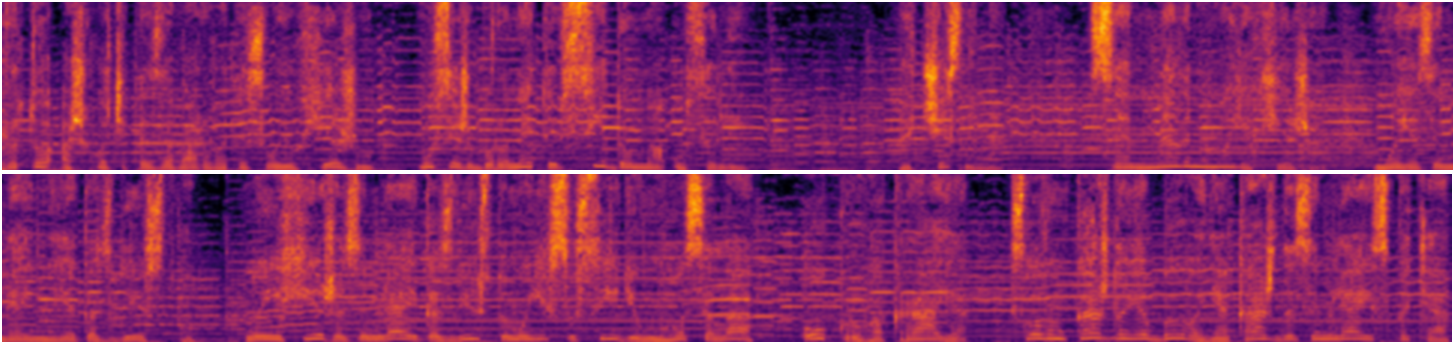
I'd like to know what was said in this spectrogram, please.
Прото аж хочете заварувати свою хижу, мусиш боронити всі дома у селі. Вітчизнена, це не лим моя хижа, моя земля і моє газдівство, но і хижа, земля і газдівство моїх сусідів, мого села, округа, края. Словом, кожної бивання, кожна земля і скотя,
